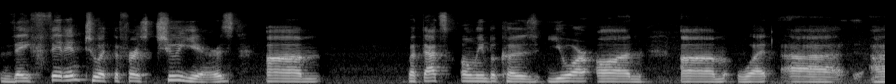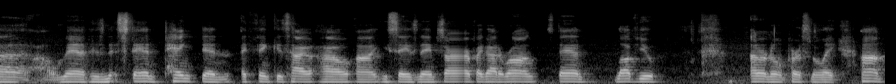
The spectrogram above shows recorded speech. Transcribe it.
they fit into it the first two years, um, but that's only because you are on um, what uh, uh, oh man, his name, Stan Tatkin, I think is how how uh, you say his name. Sorry if I got it wrong, Stan. Love you. I don't know him personally, um,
